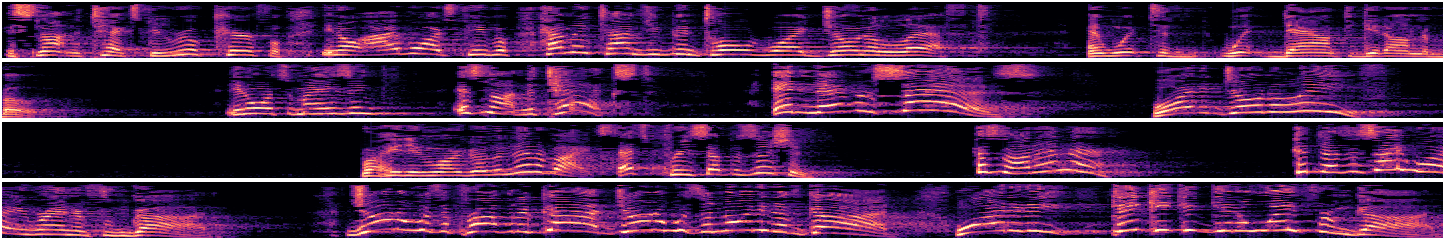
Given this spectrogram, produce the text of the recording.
It's not in the text. Be real careful. You know, I've watched people. How many times you've been told why Jonah left and went to went down to get on the boat? You know what's amazing? It's not in the text. It never says. Why did Jonah leave? Well, he didn't want to go to the Ninevites. That's presupposition. That's not in there. It doesn't say why he ran from God. Jonah was a prophet of God. Jonah was anointed of God. Why did he think he could get away from God?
